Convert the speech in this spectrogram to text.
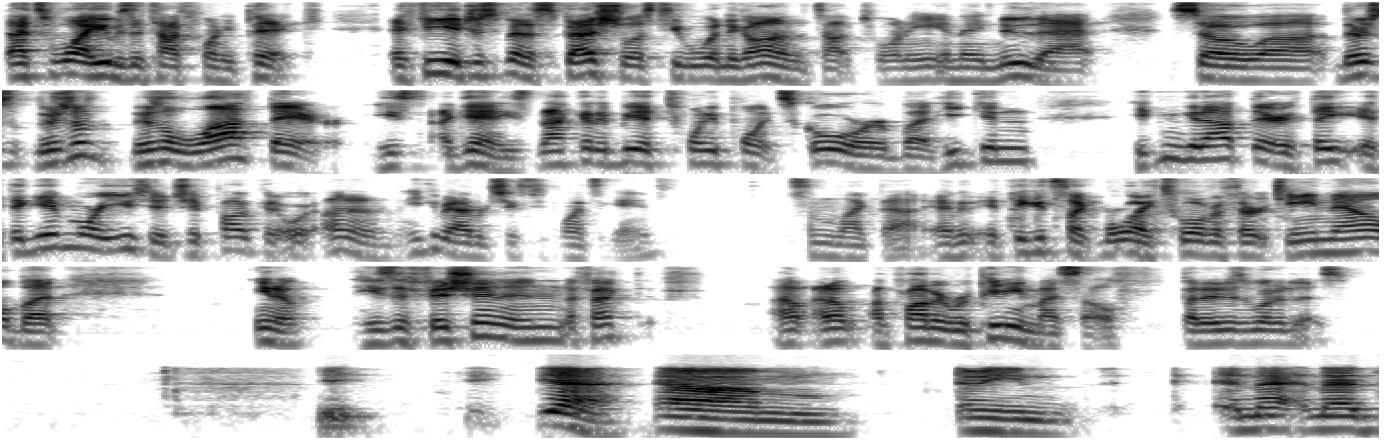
That's why he was a top 20 pick. If he had just been a specialist, he wouldn't have gone in the top 20, and they knew that. So uh, there's there's a there's a lot there. He's again, he's not going to be a 20 point scorer, but he can he can get out there if they if they give him more usage. He probably could. I don't know. He could average 60 points a game, something like that. I, I think it's like more like 12 or 13 now, but you know he's efficient and effective. I, I don't, I'm probably repeating myself, but it is what it is. Yeah. Um, I mean, and that and that's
